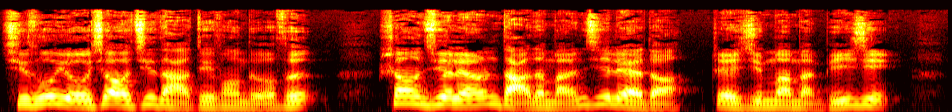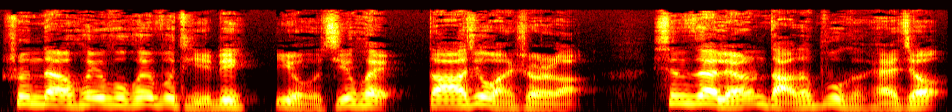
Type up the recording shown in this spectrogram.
企图有效击打对方得分。上局两人打得蛮激烈的，这局慢慢逼近，顺带恢复恢复体力，一有机会打就完事儿了。现在两人打得不可开交，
